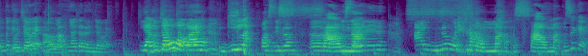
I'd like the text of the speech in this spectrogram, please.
Untuk yang cewek, gue nggak nyadar yang cewek. yang cowok yang kan cowok. gila Pas dibilang uh, Sama. Ini, I know it. sama sama Maksudnya kayak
